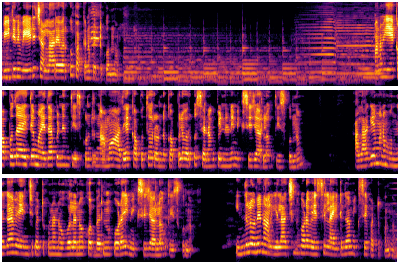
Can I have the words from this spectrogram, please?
వీటిని వేడి చల్లారే వరకు పక్కన పెట్టుకుందాం. మనం ఏ కప్పుతో అయితే మైదా పిండిని తీసుకుంటున్నామో అదే కప్పుతో రెండు కప్పుల వరకు శనగపిండిని మిక్సీ జార్లోకి తీసుకుందాం. అలాగే మనం ముందుగా వేయించి పెట్టుకున్న నువ్వులను కొబ్బరిని కూడా ఈ మిక్సీ జార్లోకి తీసుకుందాం. ఇందులోనే నాలుగు ఇలాచీని కూడా వేసి లైట్గా మిక్సీ పట్టుకుందాం.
